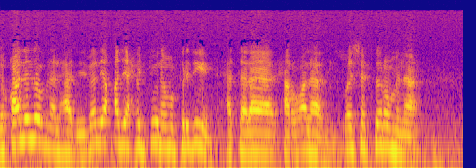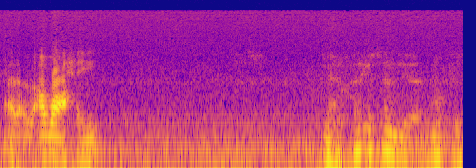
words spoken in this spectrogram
يقللون من الهدي. بل قد يحجون مفردين حتى لا ينحروا الهدي. ويستكثرون من الأضاحي. نعم. هل يسن للمفرد؟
